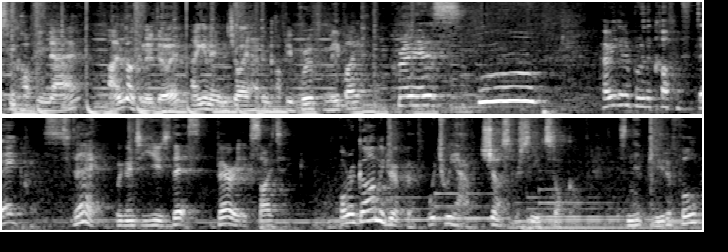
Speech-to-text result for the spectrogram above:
Brew some coffee now. I'm not going to do it. I'm going to enjoy having coffee brewed for me by Chris. Woo! How are you going to brew the coffee today, Chris? Today, we're going to use this very exciting origami dripper, which we have just received stock of. Isn't it beautiful?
